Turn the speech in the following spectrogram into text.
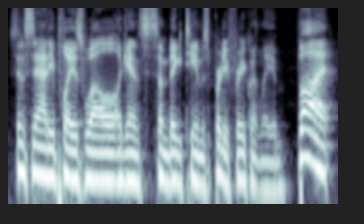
Cincinnati plays well against some big teams pretty frequently, but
